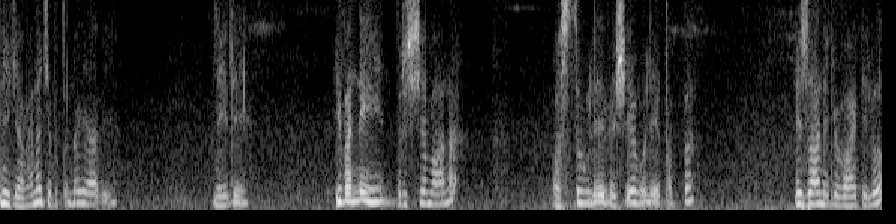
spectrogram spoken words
నీకేమైనా చెబుతున్నాయా అవి? లేదే. ఇవన్నీ దృశ్యమాన వస్తువులే విషయములే తప్ప నిజానికి వాటిలో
